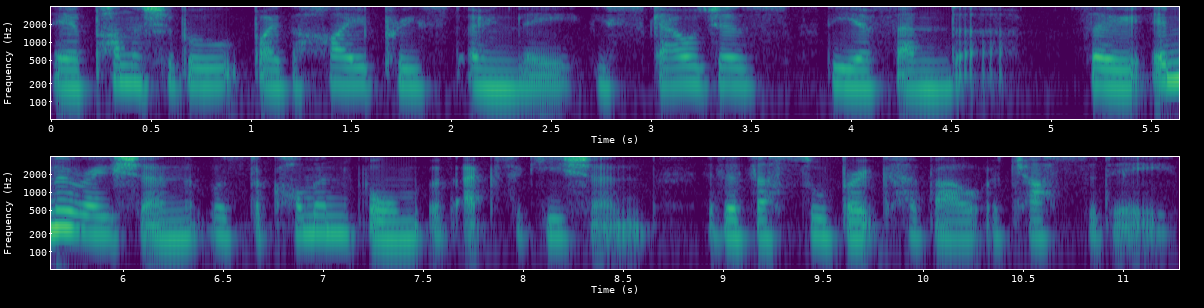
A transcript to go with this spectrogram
they are punishable by the high priest only, who scourges the offender. So, immolation was the common form of execution if a Vestal broke her vow of chastity.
